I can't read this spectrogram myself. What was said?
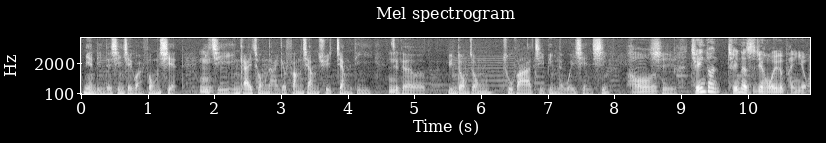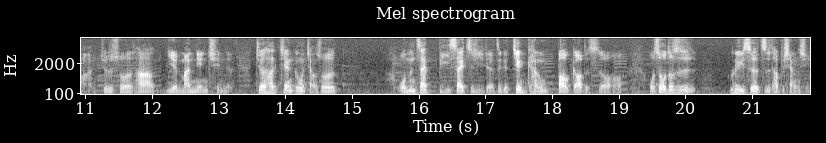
面临的心血管风险，嗯、以及应该从哪一个方向去降低这个运动中触发疾病的危险性。好、嗯，是前一段前一段时间，我有一个朋友啊，就是说他也蛮年轻的，就是他竟然跟我讲说。我们在比赛自己的这个健康报告的时候，哈，我说我都是绿色字，他不相信。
